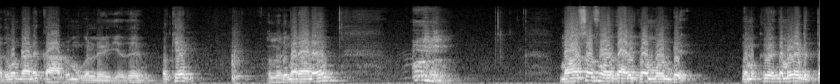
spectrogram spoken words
അതുകൊണ്ടാണ് കാർബൺ മുകളിൽ എഴുതിയത്. ഓക്കെ ഒന്നുകൂടി പറയാണ്. മാസ് ഓഫ് ഓർഗാനിക് കോമ്പൗണ്ട് നമുക്ക് നമ്മൾ എടുത്ത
